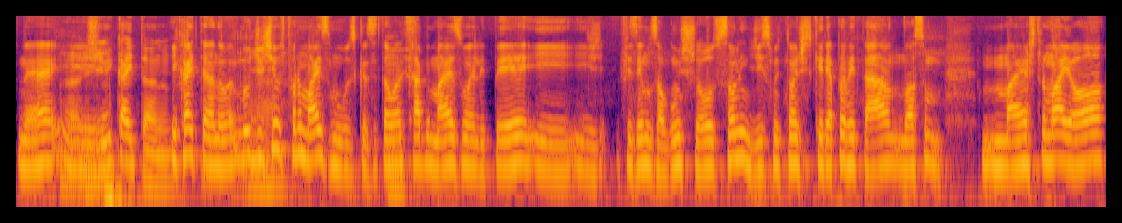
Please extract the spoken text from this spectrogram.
Né? Ah, e, Gil e Caetano. E Caetano. No ah. de Gil foram mais músicas, então Isso. cabe mais um LP e, e, fizemos alguns shows, são lindíssimos, então a gente queria aproveitar o nosso maestro maior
